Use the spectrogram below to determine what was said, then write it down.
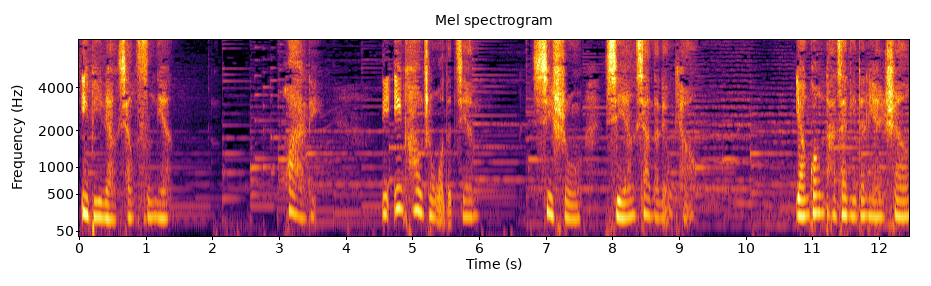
一笔两相思念。画里，你依靠着我的肩，细数斜阳下的柳条。阳光打在你的脸上，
